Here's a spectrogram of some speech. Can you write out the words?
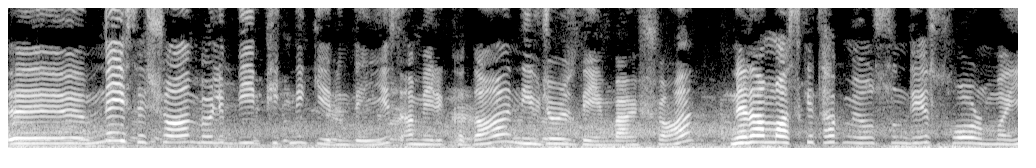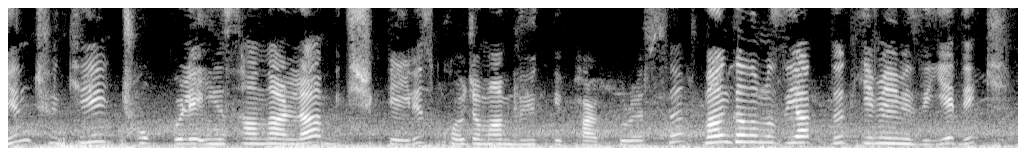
Ee, neyse şu an böyle bir piknik yerindeyiz Amerika'da. New Jersey'deyim ben şu an. Neden maske takmıyorsun diye sormayın. Çünkü çok böyle insanlarla bitişik değiliz. Kocaman büyük bir park burası. Mangalımızı yaktık, yemeğimizi yedik.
